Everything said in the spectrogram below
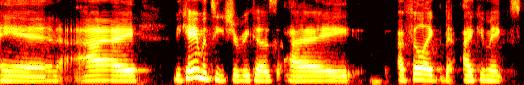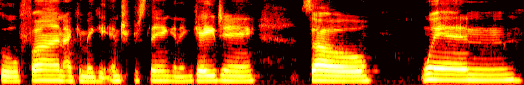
and I became a teacher because I I feel like I can make school fun, I can make it interesting and engaging. So when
